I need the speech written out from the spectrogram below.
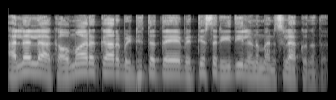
അല്ലല്ല കൗമാരക്കാർ വിഡ്ഢിത്തത്തെ വ്യത്യസ്ത രീതിയിലാണ് മനസ്സിലാക്കുന്നത്.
